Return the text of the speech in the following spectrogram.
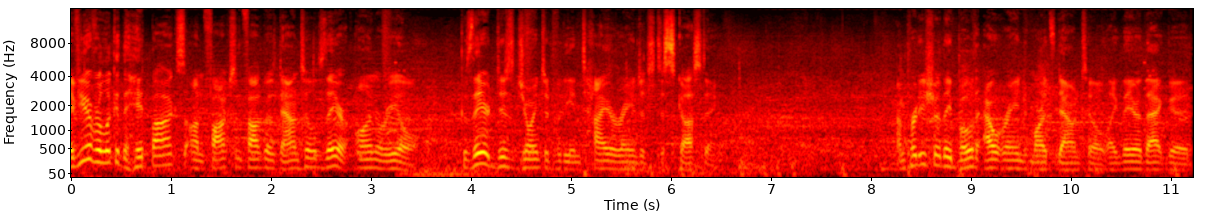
If you ever look at the hitbox on Fox and Falco's down tilts, they are unreal. Because they are disjointed for the entire range. It's disgusting. I'm pretty sure they both outrange Marth's down tilt. Like, they are that good.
